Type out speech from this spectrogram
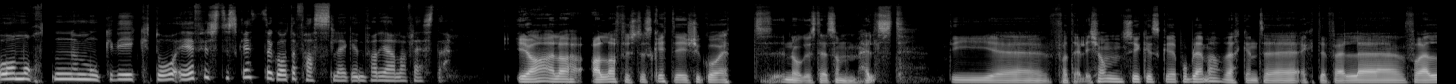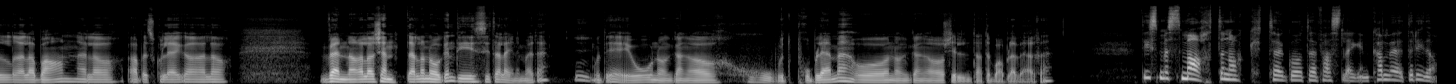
Og Morten Munkevik, da er første skritt å gå til fastlegen for de aller fleste. Ja, eller aller første skritt er ikke å gå et noe sted som helst. De eh, forteller ikke om psykiske problemer, verken til ektefelle, foreldre eller barn, eller arbeidskollegaer eller venner eller kjente eller noen. De sitter alene med det. Mm. Og det er jo noen ganger hovedproblemet, og noen ganger kilden til at det bare blir verre. De som er smarte nok til å gå til fastlegen, hva møter de da?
